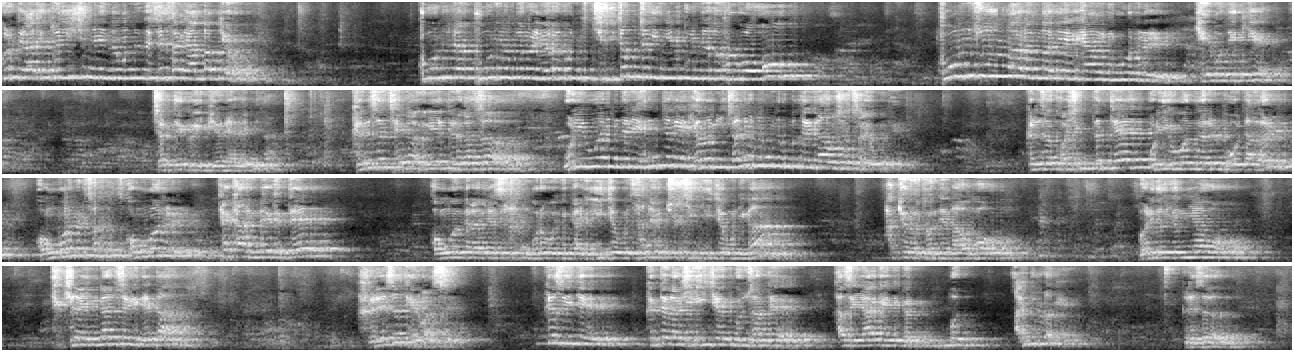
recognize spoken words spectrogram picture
그런데 아직도 20년이 넘었는데 세상이 안 바뀌어. 군의장 군의원들을 여러분 직접적인 일꾼인데도 불구하고 군수 말 한마디에 그냥 의원을 개보댔기에 절대 그게 변해야 됩니다. 그래서 제가 의회에 들어가서 우리 의원님들이 행정의 경험이 전혀 없는 분들이 나오셨어요. 그때. 그래서 고심 의원들을 보장을 공무원을 선- 공무원을 택하는데 그때 공무원들한테 싹 물어보니까 이정훈 사장 출신 이정훈이가 학교도 좋은데 나오고 머리도 영리하고 특히나 인간성이 됐다. 그래서 데려왔어요. 그래서 이제 그때 당시 이재현 군수한테 가서 이야기하니까 뭐안 줄라게. 그래서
